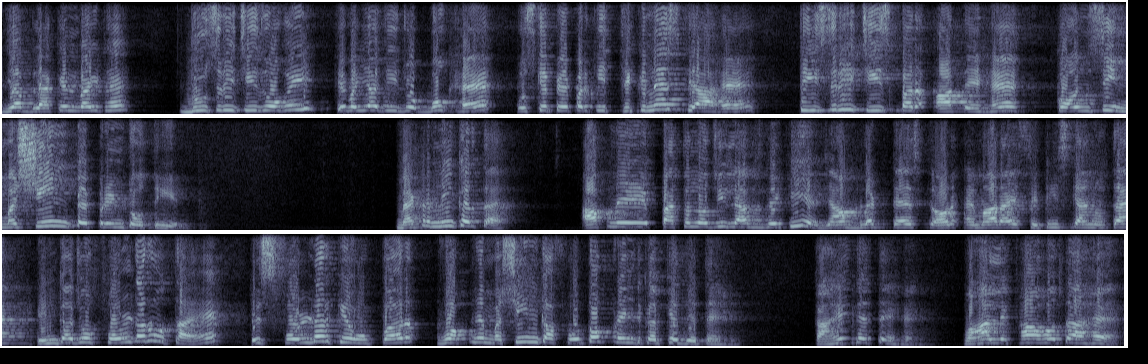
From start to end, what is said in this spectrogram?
या ब्लैक एंड व्हाइट है? दूसरी चीज़ हो गई कि भैया जी, जो बुक है, उसके पेपर की थिकनेस क्या है? तीसरी चीज़ पर आते हैं, कौन सी मशीन पे प्रिंट होती है? मैटर नहीं करता है। आपने पैथोलॉजी लैब्स देखी है, जहाँ ब्लड टेस्ट और एमआरआई सिटी स्कैन होता है? इनका जो फोल्डर होता है, इस फोल्डर के ऊपर वो अपने मशीन का फ़ोटो प्रिंट करके देते हैं। कहा देते हैं? वहाँ लिखा होता है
